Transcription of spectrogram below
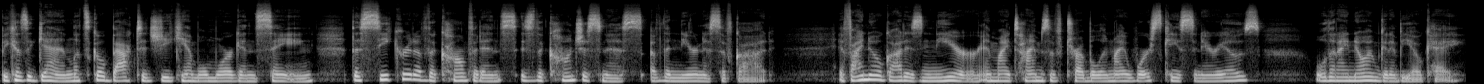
Because again, let's go back to G. Campbell Morgan saying the secret of the confidence is the consciousness of the nearness of God. If I know God is near in my times of trouble, in my worst case scenarios, well, then I know I'm going to be okay.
